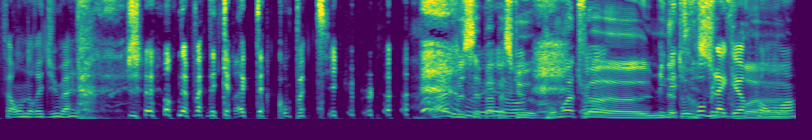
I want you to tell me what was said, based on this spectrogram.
enfin, on aurait du mal. On n'a pas des caractères compatibles. Ah, je sais Oui, pas parce que pour moi, tu Ouais. vois, euh, il est Minato trop souffre, blagueur pour euh, moi.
